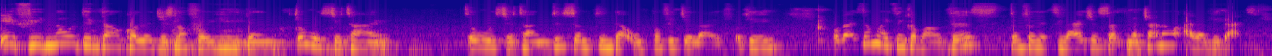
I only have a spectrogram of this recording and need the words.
if you know deep down college is not for you, then don't waste your time. Don't waste your time. Do something that will profit your life, okay? But guys, what you think about this. Don't forget to like, just subscribe to my channel. I love you guys.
